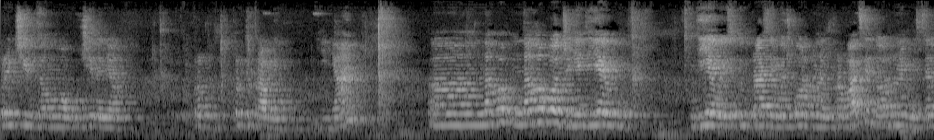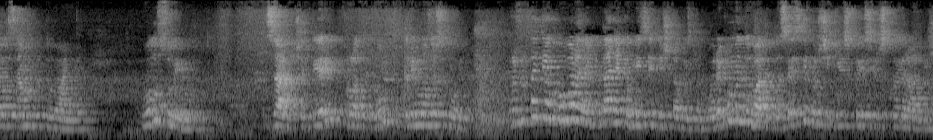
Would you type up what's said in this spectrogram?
причин та умов учинення протиправних діянь, е, налагодження дієвої, дієвої співпраці між органами пробації та органами місцевого самоврядування. Голосуємо. За 4, проти 0, утрималось 0. В результаті обговорення питання комісії дійшла висновку. Рекомендувати до сесії Горщиківської сільської ради.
